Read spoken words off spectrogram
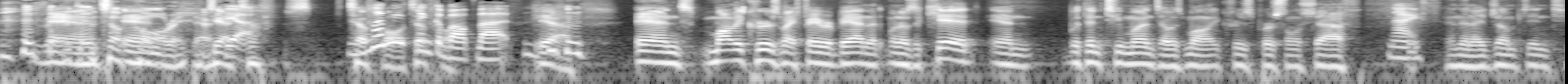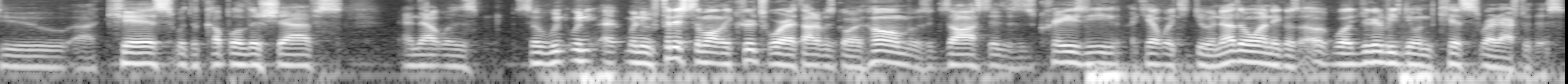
a tough call right there. Yeah, Yeah. tough, s- tough Let me think about that. yeah, and Motley Crue is my favorite band when I was a kid, and within two months I was Motley Crue's personal chef. Nice. And then I jumped into uh, Kiss with a couple of the chefs, and that was so. When when, uh, when we finished the Motley Crue tour, I thought I was going home. I was exhausted. This is crazy. I can't wait to do another one. He goes, "Oh, well, you're going to be doing Kiss right after this."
